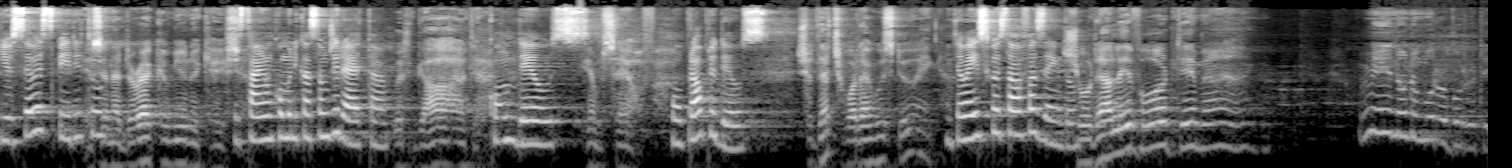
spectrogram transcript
E o seu espírito is in a direct communication está em uma comunicação direta with God com Deus, Himself. com o próprio Deus. So that's what I was doing. Então é isso que eu estava fazendo. Should I live or demand? Me no moro boro de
